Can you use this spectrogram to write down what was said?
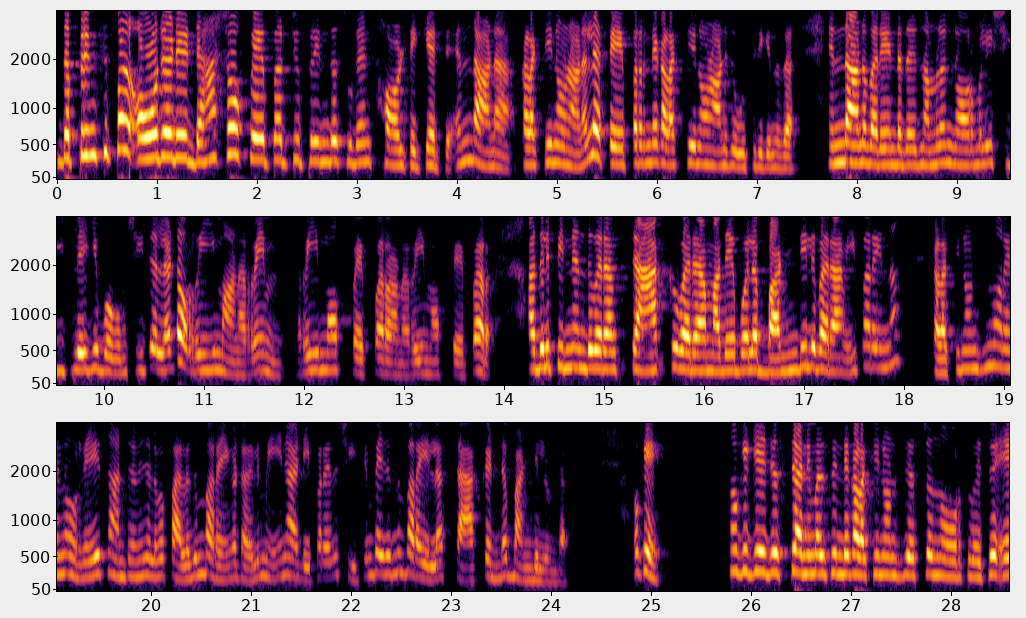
The principal ordered a dash of paper to print the students hall ticket എന്താണ്? കളക്ട് ആണ് അല്ലെ? പേപ്പറിന്റെ കളക്ട് ആണ് ചോദിച്ചിരിക്കുന്നത്. എന്താണ് വരേണ്ടത്? നമ്മൾ നോർമലി ഷീറ്റിലേക്ക് പോകും. ഷീറ്റ് അല്ല കേട്ടോ റീം ആണ്. റീം റീം ഓഫ് പേപ്പർ ആണ്. റീം ഓഫ് പേപ്പർ അതിൽ പിന്നെ എന്ത് വരാം? സ്റ്റാക്ക് വരാം. അതേപോലെ ബണ്ടിൽ വരാം. ഈ പറയുന്ന കളക്ട് നോൺസ് എന്ന് പറയുന്ന ഒരേ ചാനലാണ് ചിലപ്പോൾ പലതും പറയും കേട്ടോ. അതിൽ മെയിൻ ആയിട്ട് ഈ പറയുന്ന ഷീറ്റും പേജൊന്നും പറയില്ല. സ്റ്റാക്ക് ഉണ്ട് ബണ്ടിലുണ്ട് ഓക്കെ നോക്കിക്കേ ജസ്റ്റ് അനിമൽസിന്റെ കളക്റ്റിനോൺസ് നോൺസ് ജസ്റ്റ് ഒന്ന് ഓർത്ത് വെച്ചു. എ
